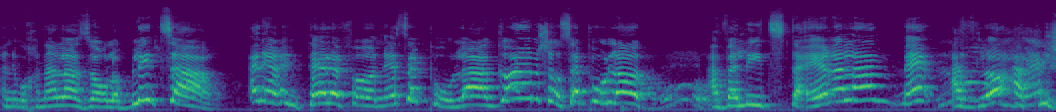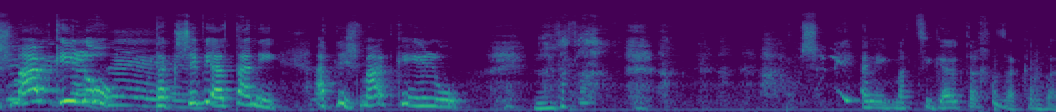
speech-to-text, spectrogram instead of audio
אני מוכנה לעזור לו, בלי צער. אני ארים טלפון, אעשה פעולה, גולם שעושה פעולות. ברור. אבל להצטער עליו? לא, אז לא, את נשמעת כאילו, זה. תקשיבי, אל תעני, את נשמעת כאילו, לא יודעת מה, שלי, אני מציגה יותר חזק כמובן.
